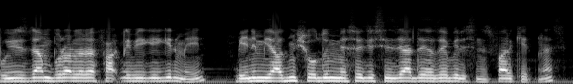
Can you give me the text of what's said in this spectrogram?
Bu yüzden buralara farklı bilgi girmeyin. Benim yazmış olduğum mesajı sizler de yazabilirsiniz fark etmez.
